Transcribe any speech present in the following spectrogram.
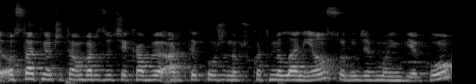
y, ostatnio czytałam bardzo ciekawy artykuł, że na przykład millennials, to ludzie w moim wieku,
